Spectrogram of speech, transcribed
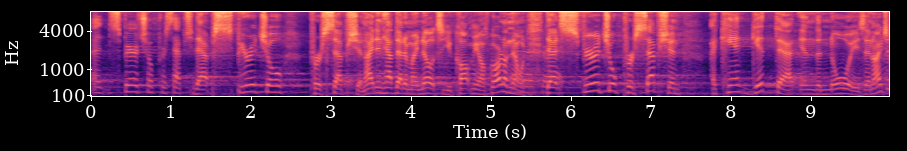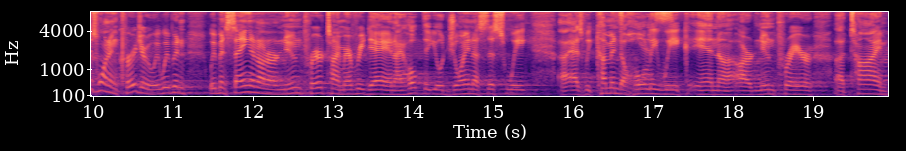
A spiritual perception. That spiritual perception. I didn't have that in my notes, so you caught me off guard on that one. that's That spiritual perception, I can't get that in the noise. And I just want to encourage everybody. We've been, we've been saying it on our noon prayer time every day, and I hope that you'll join us this week uh, as we come into Holy Yes. Week in uh, our noon prayer uh, time.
